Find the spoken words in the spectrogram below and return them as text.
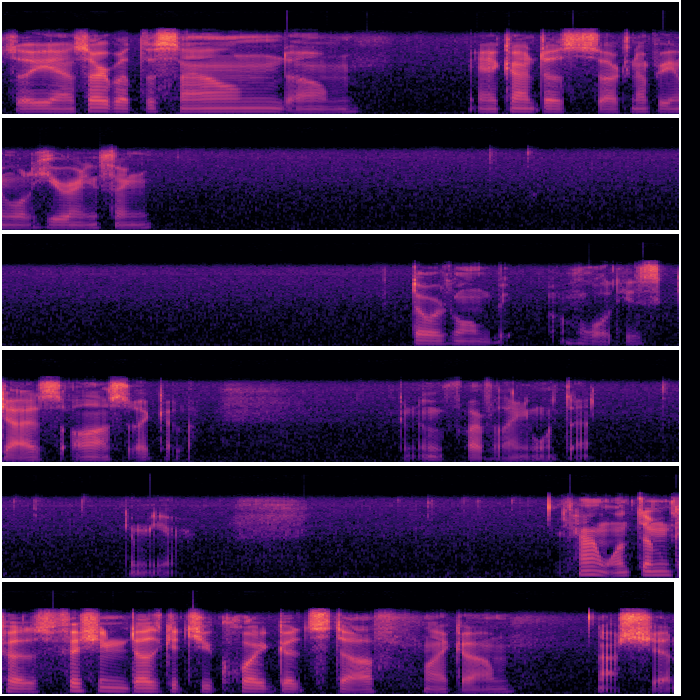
So yeah, sorry about the sound. Um, yeah, it kind of does suck not being able to hear anything. Doors won't be hold these guys so I gotta. Gonna firefly. I didn't want that. Come here. Kinda want them because fishing does get you quite good stuff. Like, um, ah shit.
